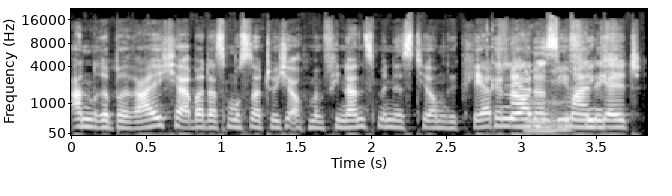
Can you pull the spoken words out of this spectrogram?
andere Bereiche, aber das muss natürlich auch mit dem Finanzministerium geklärt genau, werden, wie viel Geld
